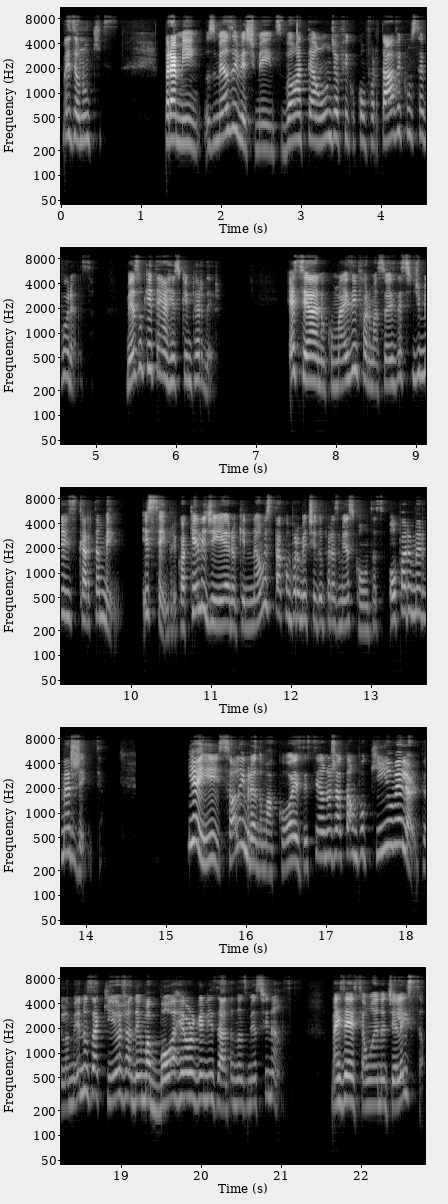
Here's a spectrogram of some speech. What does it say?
mas eu não quis. Para mim, os meus investimentos vão até onde eu fico confortável e com segurança, mesmo que tenha risco em perder. Esse ano, com mais informações, decidi me arriscar também, e sempre com aquele dinheiro que não está comprometido para as minhas contas ou para uma emergência. E aí, só lembrando uma coisa, esse ano já está um pouquinho melhor, pelo menos aqui eu já dei uma boa reorganizada nas minhas finanças. Mas esse é um ano de eleição.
